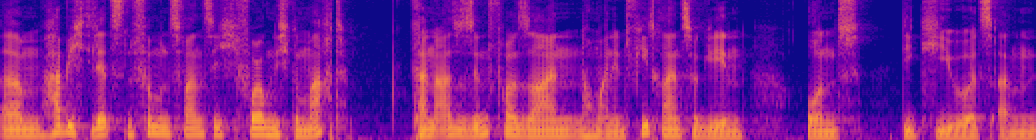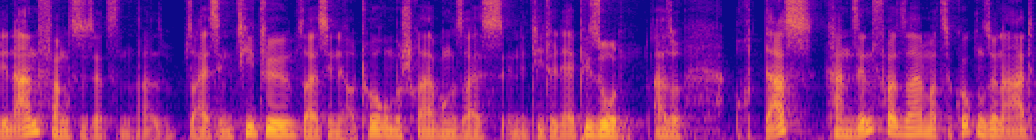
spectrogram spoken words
ähm, habe ich die letzten 25 Folgen nicht gemacht, kann also sinnvoll sein, nochmal in den Feed reinzugehen und die Keywords an den Anfang zu setzen. Also sei es im Titel, sei es in der Autorenbeschreibung, sei es in den Titel der Episoden. Also auch das kann sinnvoll sein, mal zu gucken, so eine Art,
